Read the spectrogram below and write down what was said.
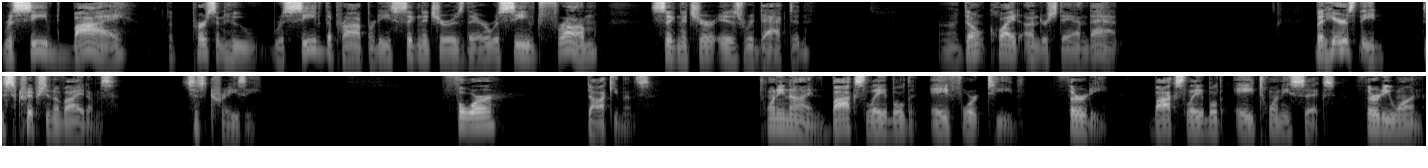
received by the person who received the property, signature is there. Received from, signature is redacted. Uh, don't quite understand that. But here's the description of items. It's just crazy. Four documents 29, box labeled A14. 30, box labeled A26. 31,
